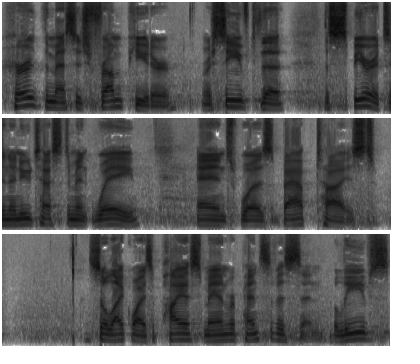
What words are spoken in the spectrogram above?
heard the message from Peter, received the, the Spirit in a New Testament way, and was baptized. So, likewise, a pious man repents of his sin, believes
